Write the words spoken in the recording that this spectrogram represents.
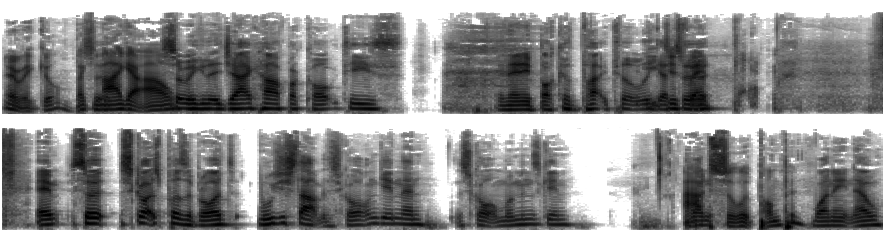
There we go. Big So- MAGA Al. So we get the Jack Harper cock tease, and then he buckled back to the he Liga just went. Um, so Scottish players abroad. We'll just start with the Scotland game then. The Scotland women's game, Absolute pumping. one eight 0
